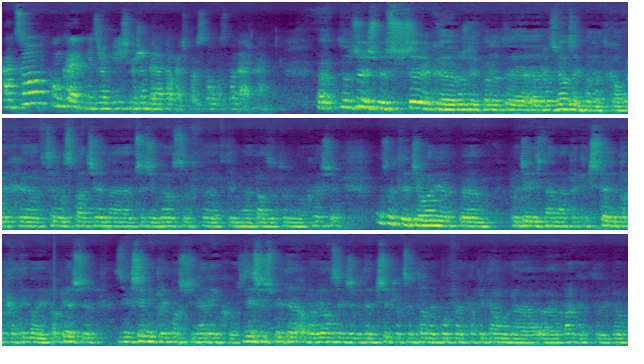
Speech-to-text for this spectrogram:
a co konkretnie zrobiliśmy, żeby ratować polską gospodarkę? Zaczęliśmy szereg różnych podat rozwiązań podatkowych w celu wsparcia przedsiębiorców w tym bardzo trudnym okresie. Można te działania podzielić na, na takie cztery podkategorie. Po pierwsze, zwiększenie płynności na rynku. Znieśliśmy ten obowiązek, żeby ten 3% bufor kapitału dla banka, który był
